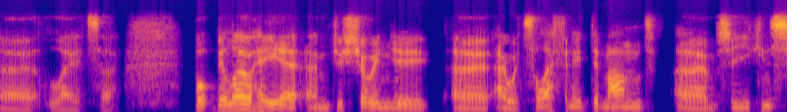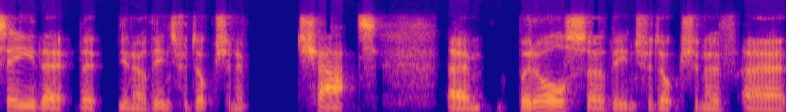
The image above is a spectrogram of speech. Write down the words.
uh, later. But below here, I'm just showing you uh, our telephony demand. Um, so you can see that, that, you know, the introduction of chat, um, but also the introduction of uh,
